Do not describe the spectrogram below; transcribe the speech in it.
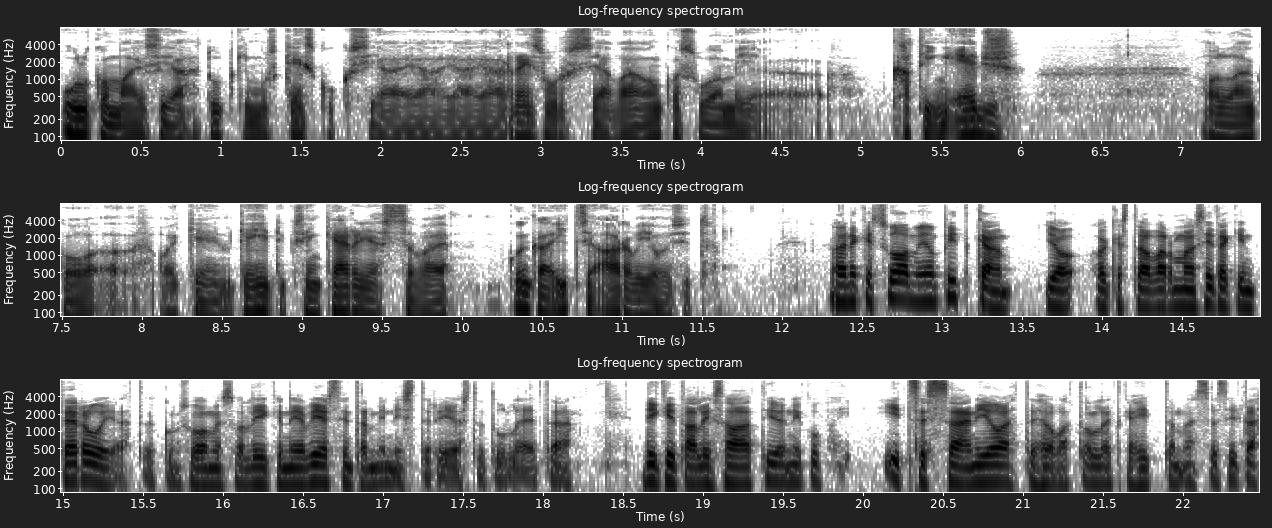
ulkomaisia tutkimuskeskuksia ja, ja, ja resursseja vai onko Suomi äh, cutting edge? Ollaanko oikein kehityksen kärjessä vai kuinka itse arvioisit No ainakin Suomi on pitkään jo oikeastaan varmaan sitäkin peruja, että kun Suomessa on liikenne- ja viestintäministeriöstä tulee tämä digitalisaatio niin kuin itsessään jo, että he ovat olleet kehittämässä sitä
